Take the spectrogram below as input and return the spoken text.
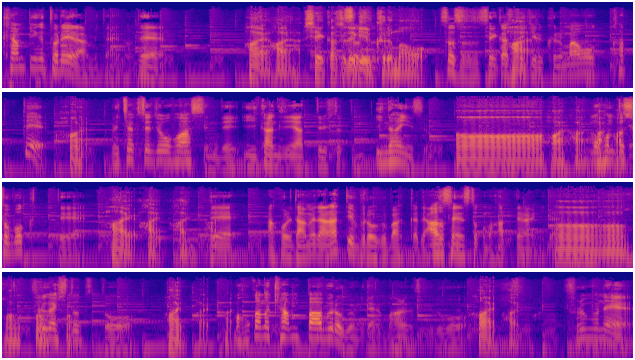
キャンピングトレーラーみたいので、はいはいはい。生活できる車を。そうそうそう、生活できる車を買って、はい。めちゃくちゃ情報発信でいい感じにやってる人っていないんですよ。ああ、はいはいはい。もうほんとしょぼくって、はいはいはい。で、あ、これダメだなっていうブログばっかで、アドセンスとかも貼ってないみたいな。それが一つと、はいはいまあ、他のキャンパーブログみたいなのもあるんですけど、はい。はいはい。それもね、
